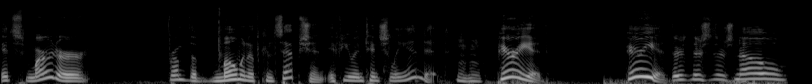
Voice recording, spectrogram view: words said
it's murder from the moment of conception if you intentionally end it. hmm Period. Period. There's there's there's no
